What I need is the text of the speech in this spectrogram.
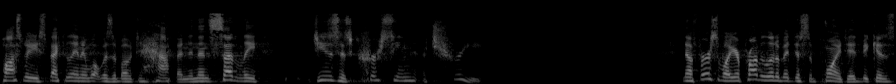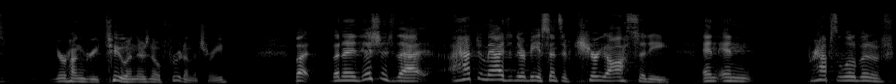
possibly speculating what was about to happen. And then suddenly, Jesus is cursing a tree. Now, first of all, you're probably a little bit disappointed because you're hungry too and there's no fruit on the tree. But, but in addition to that, I have to imagine there'd be a sense of curiosity and, and perhaps a little bit of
